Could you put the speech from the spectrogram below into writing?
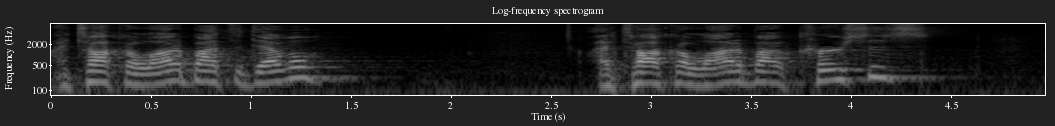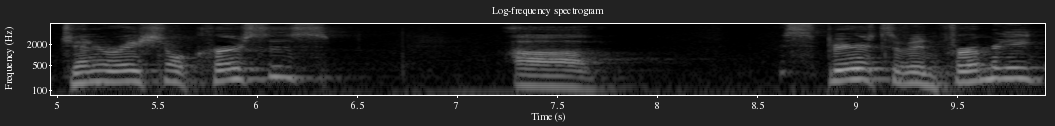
I talk a lot about the devil. I talk a lot about curses, generational curses, uh, spirits of infirmity,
